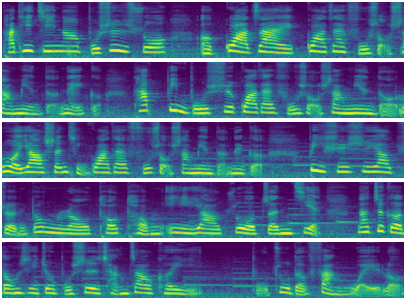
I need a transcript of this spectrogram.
爬梯机呢，不是说呃挂在挂在扶手上面的那个，它并不是挂在扶手上面的。如果要申请挂在扶手上面的那个，必须是要整栋楼都同意要做增建，那这个东西就不是长照可以补助的范围了。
